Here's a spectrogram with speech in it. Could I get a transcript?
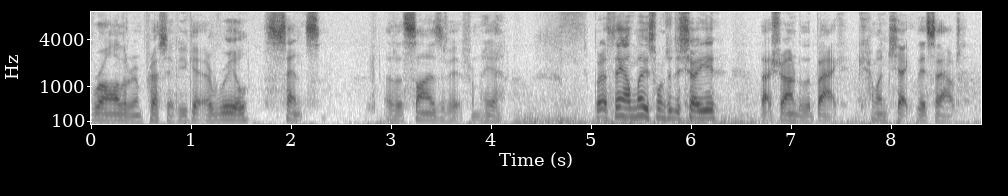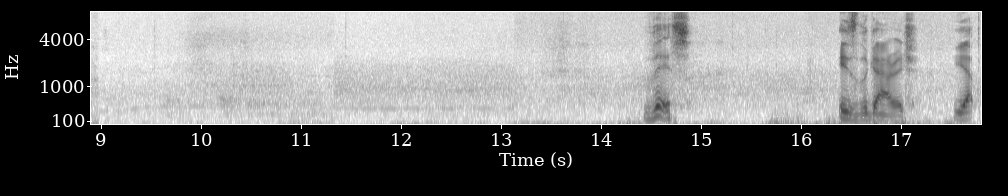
rather impressive. You get a real sense of the size of it from here. But the thing I most wanted to show you, that's round to the back. Come and check this out. This is the garage. Yep,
